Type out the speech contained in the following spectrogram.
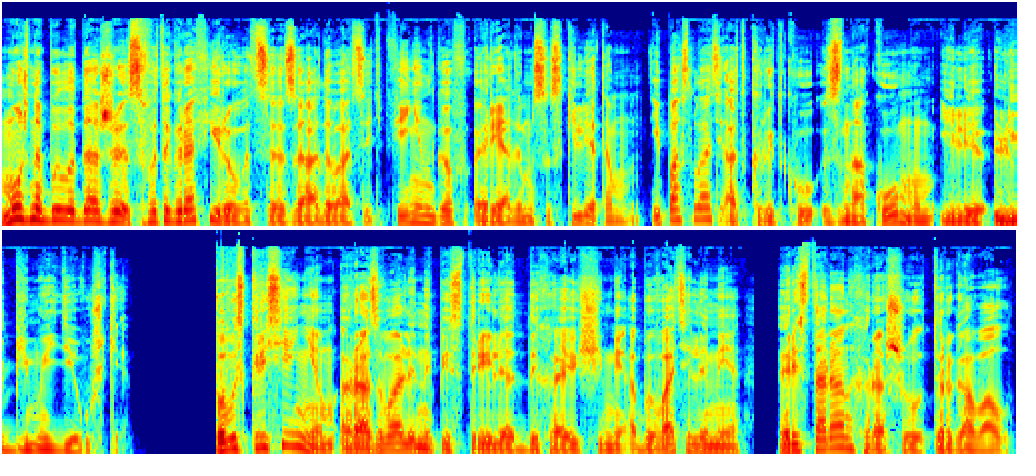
Можно было даже сфотографироваться за 20 фенингов рядом со скелетом и послать открытку знакомым или любимой девушке. По воскресеньям развалины пестрели отдыхающими обывателями, ресторан хорошо торговал,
